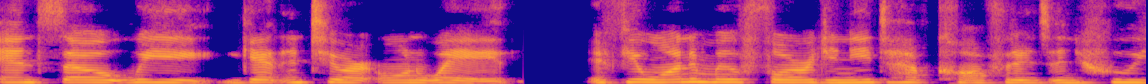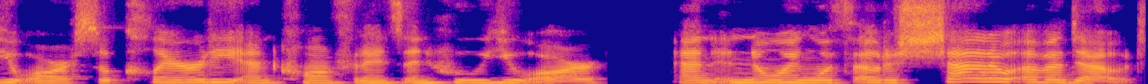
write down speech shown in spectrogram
And so we get into our own way. If you want to move forward, you need to have confidence in who you are. So, clarity and confidence in who you are, and knowing without a shadow of a doubt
